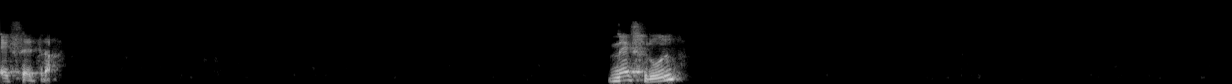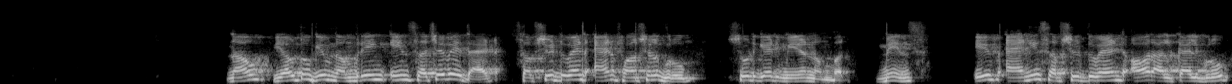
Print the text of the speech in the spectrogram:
etc next rule. Now you have to give numbering in such a way that substituent and functional group should get minimum number. Means if any substituent or alkyl group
